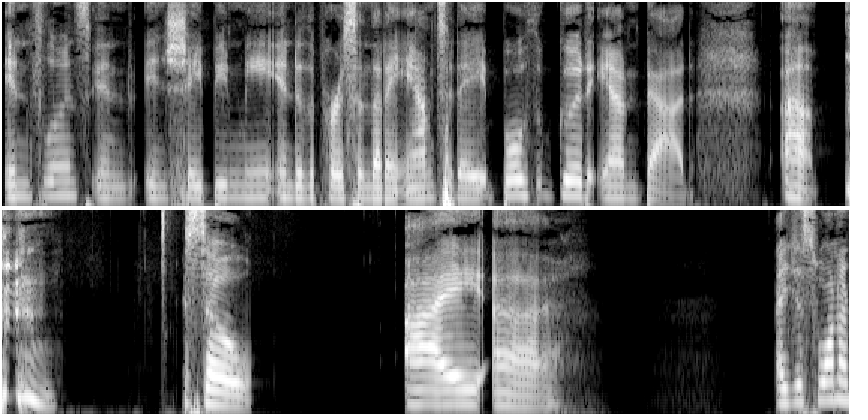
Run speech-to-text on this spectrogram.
influence in in shaping me into the person that I am today, both good and bad. Uh, so I uh, I just want to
